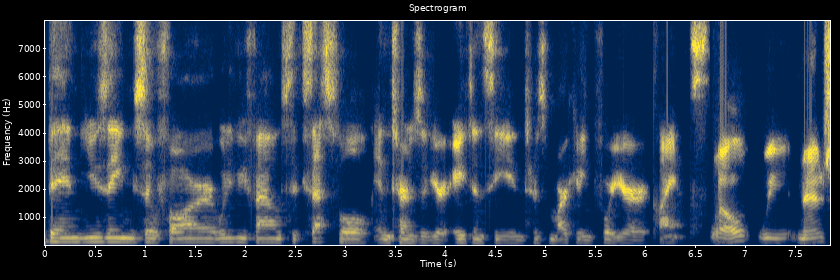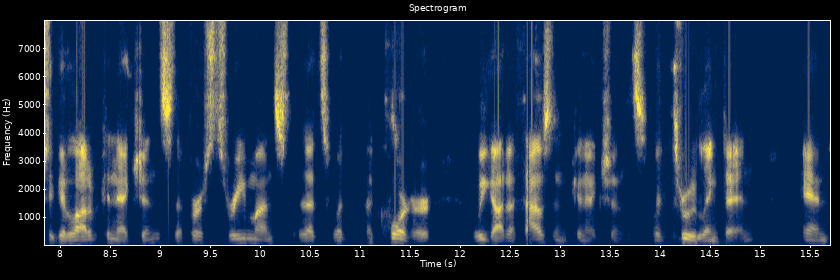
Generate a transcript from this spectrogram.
been using so far? What have you found successful in terms of your agency, in terms of marketing for your clients? Well, we managed to get a lot of connections. The first three months, that's what a quarter, we got a thousand connections with, through LinkedIn and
